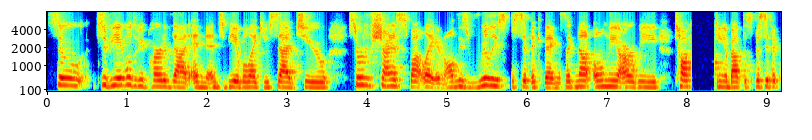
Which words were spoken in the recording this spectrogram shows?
So to be able to be part of that and, and to be able, like you said, to sort of shine a spotlight on all these really specific things, like not only are we talking about the specific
